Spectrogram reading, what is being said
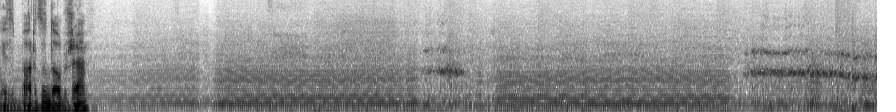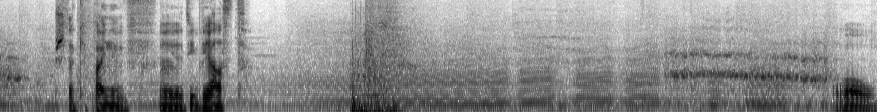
Jest bardzo dobrze. Przy taki fajny w- wjazd. Wow.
